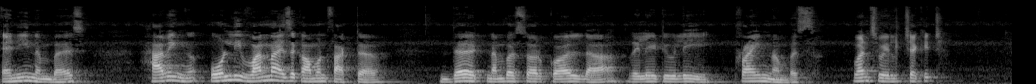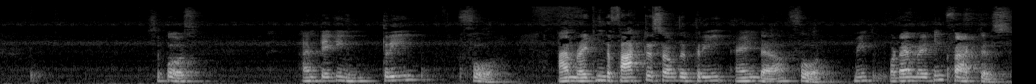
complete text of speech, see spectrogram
any numbers having only one as a common factor, that numbers are called uh, relatively prime numbers. Once we'll check it. Suppose I'm taking 3, 4 I am writing the factors of the 3 and uh, 4. means what I am writing factors.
